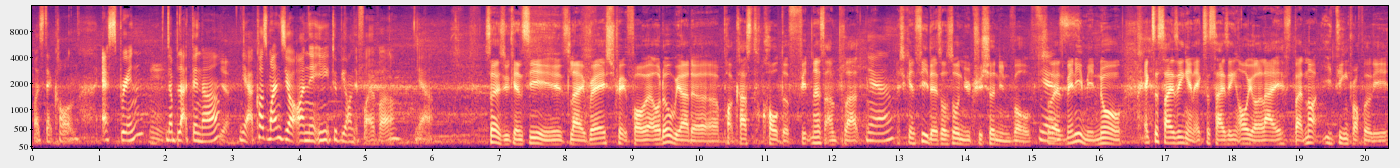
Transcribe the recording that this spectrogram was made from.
what's that called? Aspirin? Hmm. The blood thinner Yeah. yeah because once you're on it you need to be on it forever. Yeah So as you can see, it's like very straightforward. Although we are the podcast called the Fitness Unplugged. yeah As you can see, there's also nutrition involved. So as many may know, exercising and exercising all your life, but not eating properly,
